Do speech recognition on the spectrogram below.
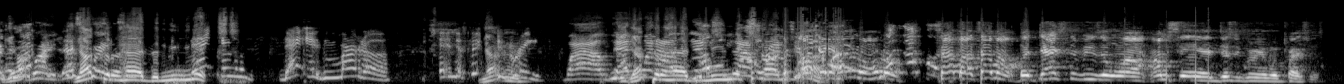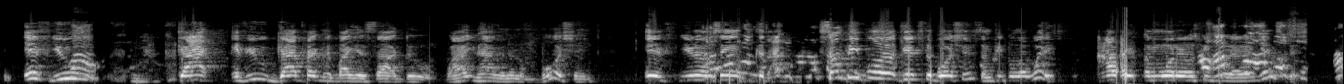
Y'all, Right, that's y'all crazy. could have had the new That Knicks. is, that is murder in the fifth Yeah. degree. Wow, that Y'all went could have had the new She Knicks got starting one. to fly. Okay, hold on, hold on. Time out, time out. But that's the reason why I'm saying disagreeing with Precious. If you Wow. got if you got pregnant by your side dude, why are you having an abortion? If you know what I'm saying, because some people are against abortion, some people are with it. I, I'm one of those Oh, people I'm that are against abortion. it. I'm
